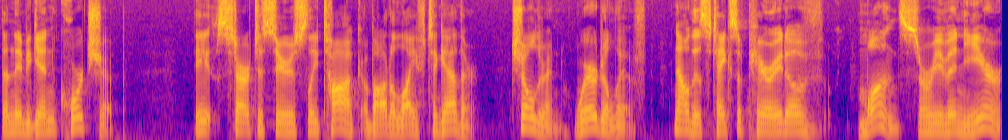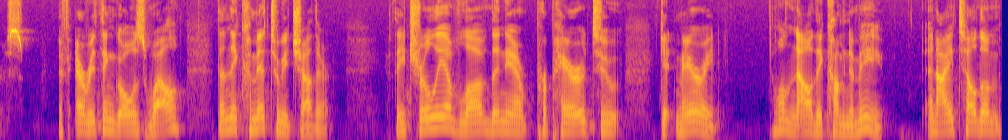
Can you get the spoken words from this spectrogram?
then they begin courtship. They start to seriously talk about a life together children, where to live. Now, this takes a period of months or even years. If everything goes well, then they commit to each other. If they truly have love, then they are prepared to get married. Well, now they come to me, and I tell them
